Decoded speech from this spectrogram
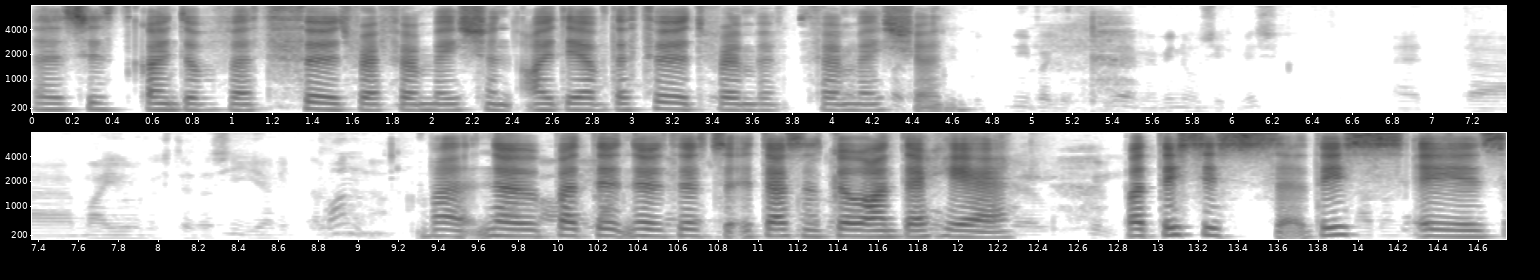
This is kind of a third Reformation idea of the third Reformation. But no, but no, it doesn't go under here. But this is this is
